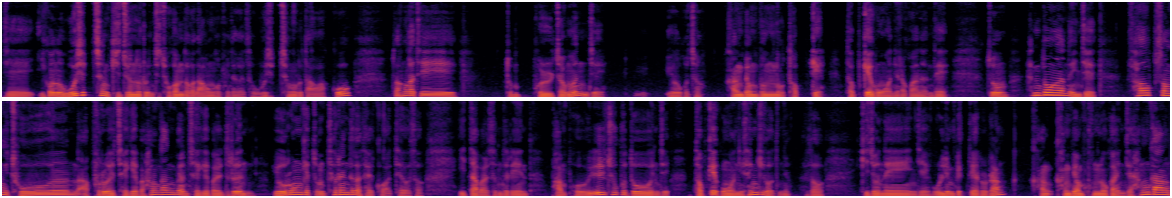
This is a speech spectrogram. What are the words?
이제 이거는 50층 기준으로 이제 조감도가 나온 겁니다. 그래서 50층으로 나왔고 또 한 가지 좀 볼 점은 이제 요거죠. 강변북로 덮개, 덮개 공원이라고 하는데 좀 한동안은 이제 사업성이 좋은 앞으로의 재개발 한강변 재개발들은 요런 게 좀 트렌드가 될 것 같아요. 그래서 이따 말씀드린 반포 1주구도 이제 덮개공원이 생기거든요. 그래서 기존에 이제 올림픽대로랑 강, 강변북로가 이제 한강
